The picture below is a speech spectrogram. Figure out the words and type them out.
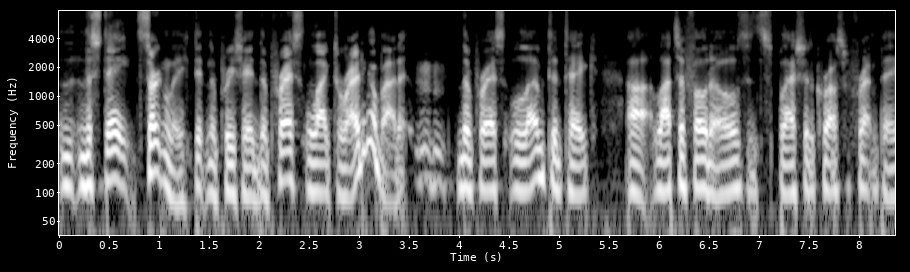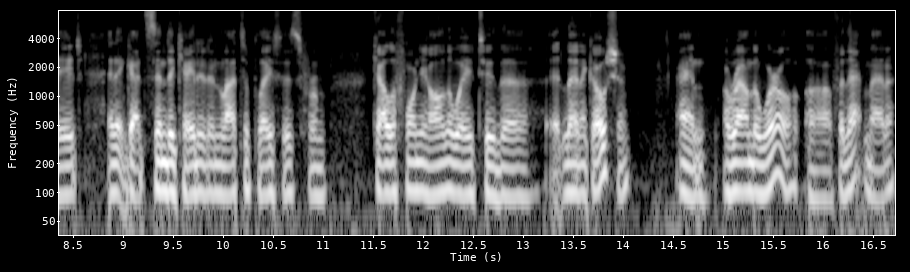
the state certainly didn't appreciate it. The press liked writing about it. Mm-hmm. The press loved to take uh, lots of photos and splash it across the front page, and it got syndicated in lots of places from California all the way to the Atlantic Ocean and around the world uh, for that matter.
